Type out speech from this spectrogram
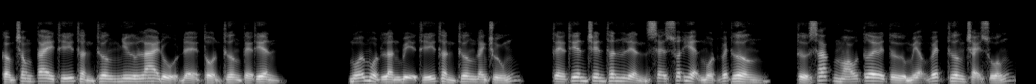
cầm trong tay thí thần thương như lai đủ để tổn thương Tề Thiên. Mỗi một lần bị thí thần thương đánh trúng, Tề Thiên trên thân liền sẽ xuất hiện một vết thương, tử sắc máu tươi từ miệng vết thương chảy xuống,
